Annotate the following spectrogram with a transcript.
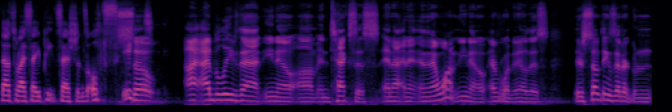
That's what I say. Pete Sessions, old seat. So I, I believe that you know um, in Texas, and I, and, and I want you know everyone to know this. There's some things that are going.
